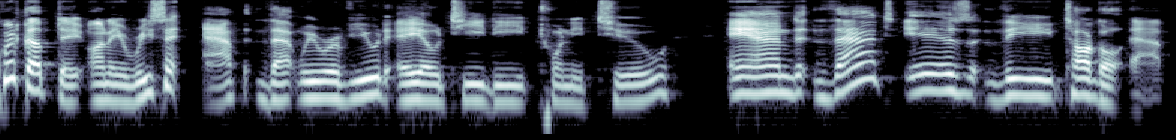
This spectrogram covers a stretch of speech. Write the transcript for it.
Quick update on a recent app that we reviewed, AOTD22, and that is the Toggl app.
